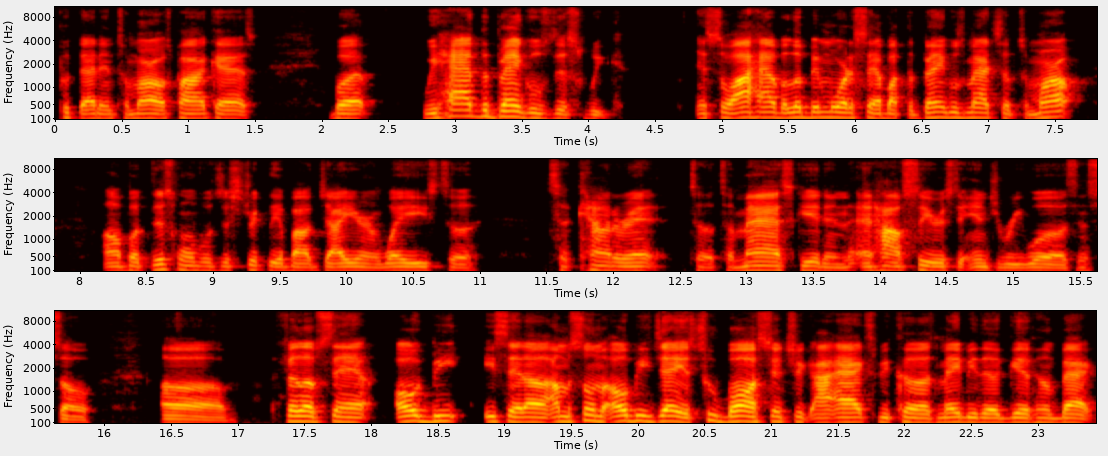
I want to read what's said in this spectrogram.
put that in tomorrow's podcast. But we have the Bengals this week. And so I have a little bit more to say about the Bengals matchup tomorrow. Uh, but this one was just strictly about Jaire and ways to to counter it, to to mask it, and and how serious the injury was. And so uh Philip said OB. He said, uh, "I'm assuming OBJ is too ball centric." I asked because maybe they'll give him back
